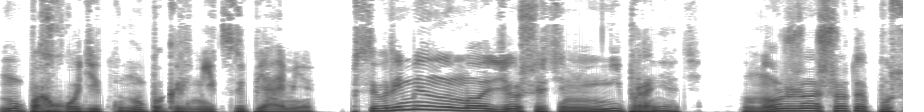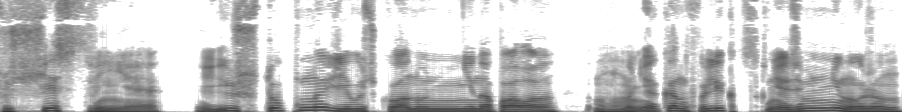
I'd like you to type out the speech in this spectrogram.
Ну, походит, ну, погремит цепями. Современную молодежь этим не пронять. Нужно что-то посущественнее. И чтоб на девочку оно не напало. Мне конфликт с князем не нужен.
